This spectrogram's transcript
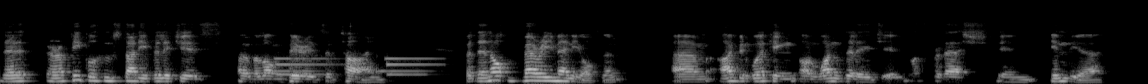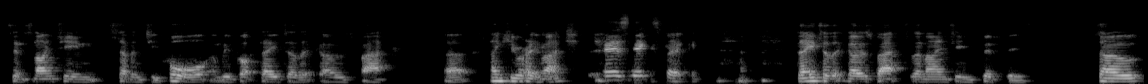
there, there are people who study villages over long periods of time, but there are not very many of them. Um, I've been working on one village in Uttar Pradesh in India since 1974, and we've got data that goes back. Uh, thank you very much. There's Nick book. data that goes back to the 1950s. So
